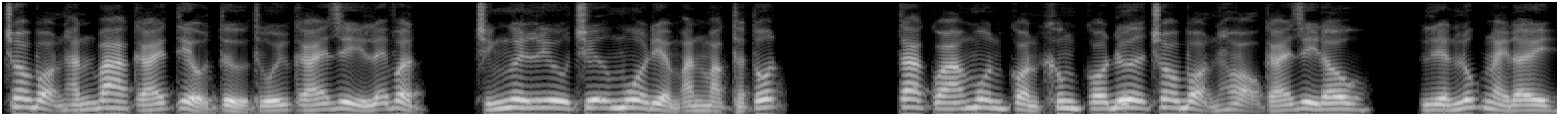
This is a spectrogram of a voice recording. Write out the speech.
cho bọn hắn ba cái tiểu tử thúi cái gì lễ vật, chính ngươi lưu trữ mua điểm ăn mặc thật tốt. Ta quá môn còn không có đưa cho bọn họ cái gì đâu, liền lúc này đây.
